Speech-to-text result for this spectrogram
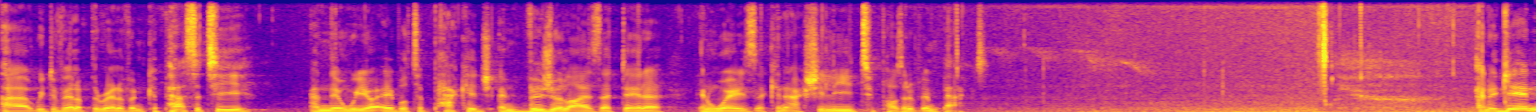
Uh, we develop the relevant capacity, and then we are able to package and visualize that data in ways that can actually lead to positive impact. And again,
